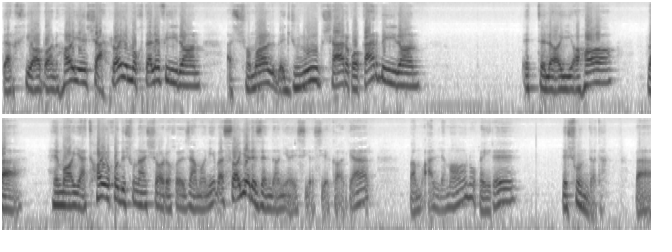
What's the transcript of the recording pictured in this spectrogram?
در خیابانهای شهرهای مختلف ایران از شمال به جنوب شرق و غرب ایران اطلاعیه ها و حمایت های خودشون از شارخ زمانی و سایر زندانی های سیاسی کارگر و معلمان و غیره نشون دادن. و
